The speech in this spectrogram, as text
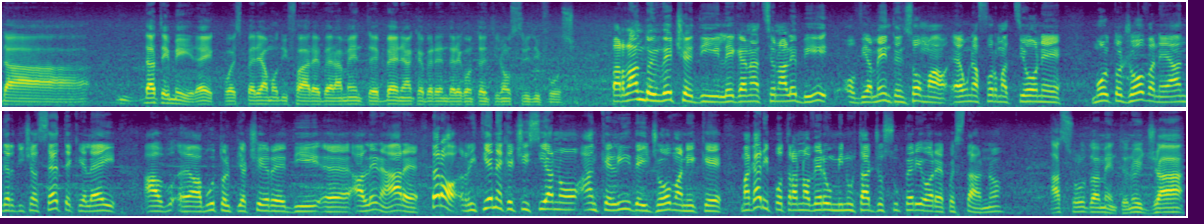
da, da temere ecco, e speriamo di fare veramente bene anche per rendere contenti i nostri tifosi. Parlando invece di Lega Nazionale B, ovviamente insomma, è una formazione molto giovane, under 17, che lei ha, eh, avuto il piacere di eh, allenare, però ritiene che ci siano anche lì dei giovani che magari potranno avere un minutaggio superiore a quest'anno? Assolutamente, noi già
